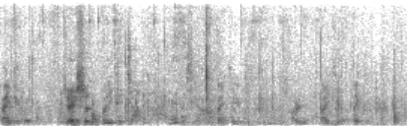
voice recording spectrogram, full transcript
thank you. Jason, thank you. Good job, guys. Thank you. Thank you. Thank you.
